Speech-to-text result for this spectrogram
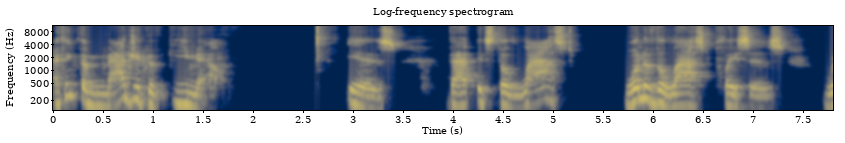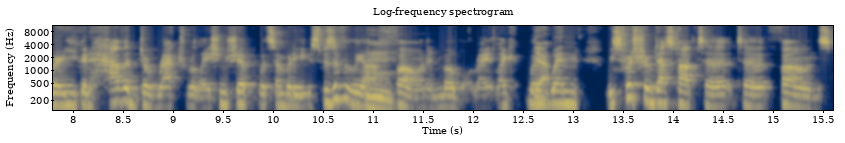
I think the magic of email is that it's the last one of the last places where you can have a direct relationship with somebody specifically on mm. a phone and mobile, right? Like when, yeah. when we switched from desktop to, to phones,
